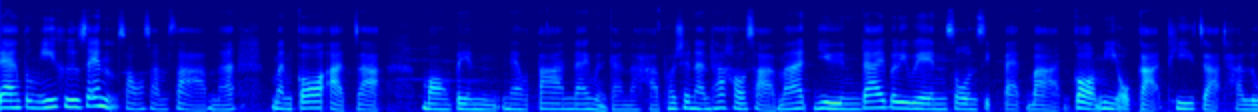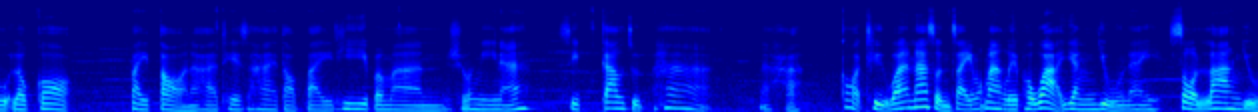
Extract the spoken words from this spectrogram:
แดงตรงนี้คือเส้น 233 นะ มันก็อาจจะมองเป็นแนวต้านได้เหมือนกันนะคะ เพราะฉะนั้นถ้าเขาสามารถยืนได้บริเวณโซน 18 บาท ก็มีโอกาสที่จะทะลุแล้วก็ไปต่อนะคะเทสไฮต่อไปที่ประมาณช่วงนี้นะ 19.5 นะคะก็ถือว่าน่าสนใจมาก ๆ เลยเพราะว่ายังอยู่ในโซนล่างอยู่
